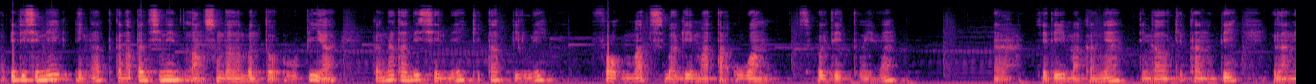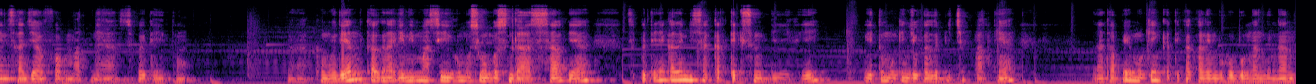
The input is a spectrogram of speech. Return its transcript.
Tapi di sini ingat kenapa di sini langsung dalam bentuk rupiah karena tadi sini kita pilih format sebagai mata uang. Seperti itu ya. Nah jadi makanya tinggal kita nanti hilangin saja formatnya. Seperti itu. Nah, kemudian karena ini masih rumus-rumus dasar ya, sepertinya kalian bisa ketik sendiri, itu mungkin juga lebih cepat ya. Nah, tapi mungkin ketika kalian berhubungan dengan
